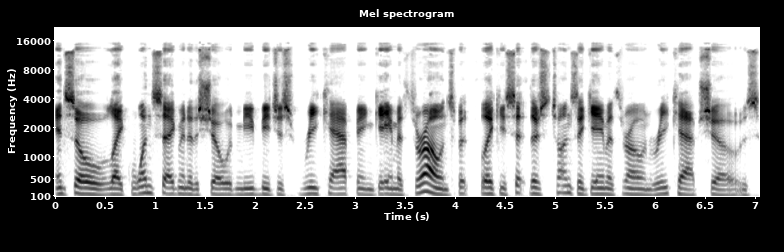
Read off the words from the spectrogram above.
And so, like, one segment of the show would me be just recapping Game of Thrones. But, like you said, there's tons of Game of Thrones recap shows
